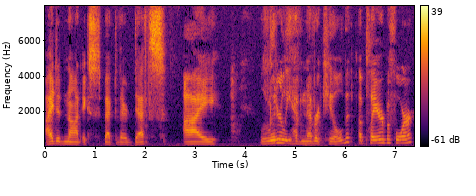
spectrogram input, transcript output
I did not expect their deaths. I literally have never killed a player before.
